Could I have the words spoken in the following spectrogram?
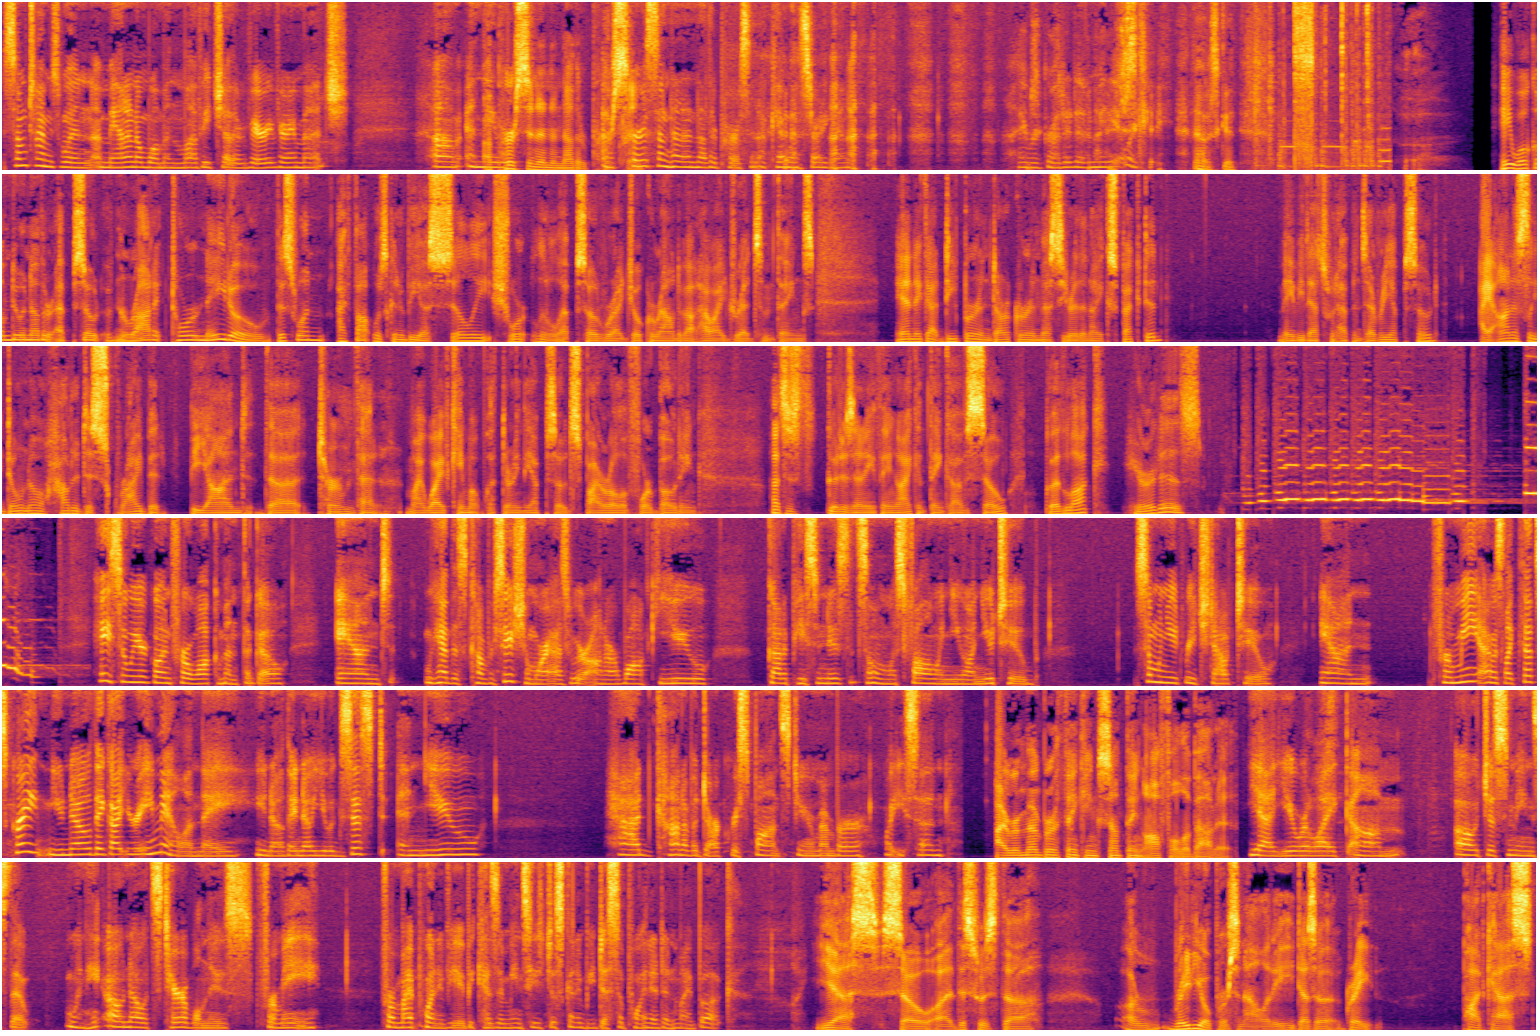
sometimes when a man and a woman love each other very, very much, um, and they a person and another person. a person and another person. Okay, I'm going to start again. I regretted it immediately. That was good. Hey, welcome to another episode of Neurotic Tornado. This one I thought was going to be a silly, short little episode where I joke around about how I dread some things. And it got deeper and darker and messier than I expected. Maybe that's what happens every episode. I honestly don't know how to describe it beyond the term that my wife came up with during the episode spiral of foreboding. That's as good as anything I can think of. So, good luck. Here it is. Hey, so we were going for a walk a month ago, and we had this conversation where, as we were on our walk, you got a piece of news that someone was following you on YouTube, someone you'd reached out to. And for me, I was like, that's great. You know, they got your email and they, you know, they know you exist. And you had kind of a dark response. Do you remember what you said? I remember thinking something awful about it. Yeah, you were like, um, oh, it just means that when he, oh no, it's terrible news for me, from my point of view, because it means he's just going to be disappointed in my book. Yes. So uh, this was the a radio personality. He does a great podcast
